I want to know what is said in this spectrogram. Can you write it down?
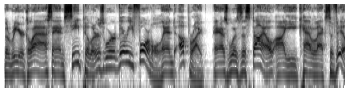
The rear glass and C-pillars were very formal and upright, as was the style, i.e. Cadillac Seville,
